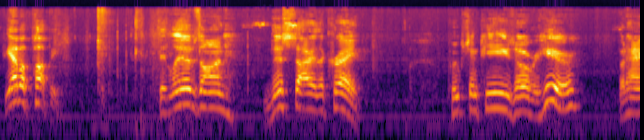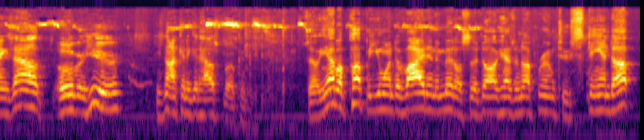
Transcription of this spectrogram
if you have a puppy that lives on this side of the crate, poops and pees over here, but hangs out over here, he's not going to get housebroken. So you have a puppy, you want to divide in the middle so the dog has enough room to stand up,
